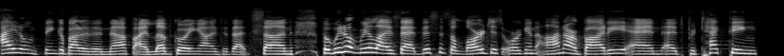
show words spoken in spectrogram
I don't think about it enough. I love going out into that sun, but we don't realize that this is the largest organ on our body and it's protecting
